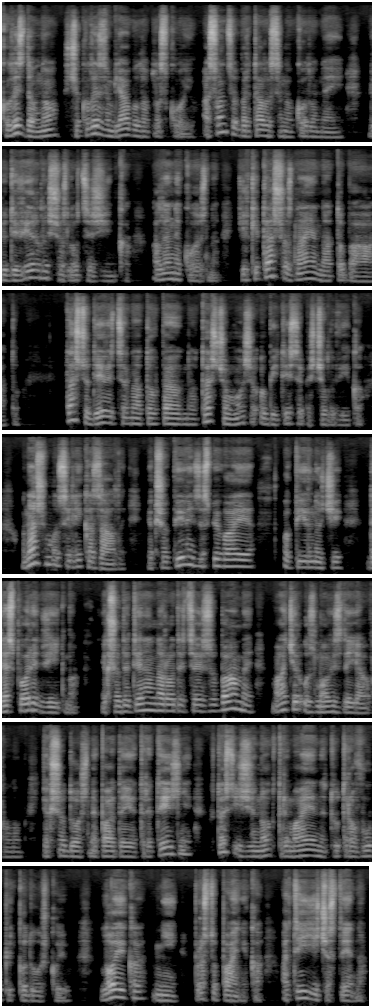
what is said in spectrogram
Колись давно, ще коли земля була плоскою, а сонце оберталося навколо неї, люди вірили, що зло це жінка, але не кожна, тільки та, що знає надто багато, та, що дивиться надто впевнено, та, що може обійтися без чоловіка. У нашому селі казали, якщо півень заспіває опівночі, де спорить відьма. Якщо дитина народиться із зубами, матір у змові з дияволом. Якщо дощ не падає три тижні, хтось із жінок тримає не ту траву під подушкою. Логіка ні, просто паніка, а ти її частина.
